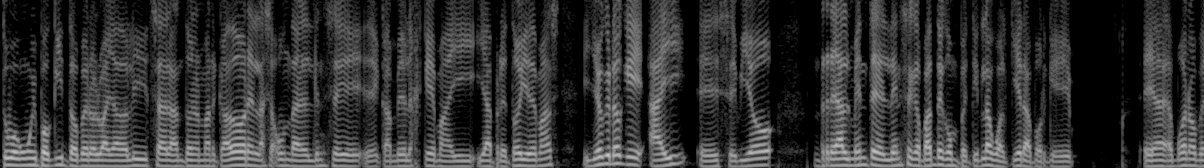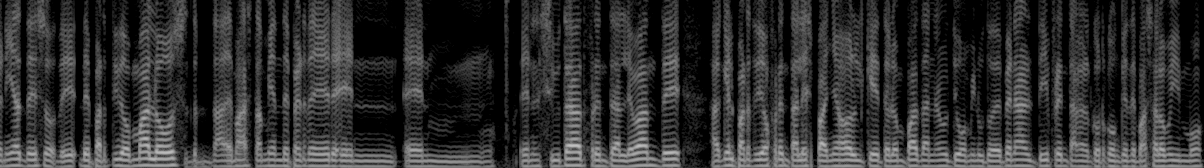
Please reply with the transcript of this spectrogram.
tuvo muy poquito, pero el Valladolid se adelantó en el marcador. En la segunda, el Eldense eh, cambió el esquema y, y apretó y demás. Y yo creo que ahí eh, se vio realmente el Eldense capaz de competirle a cualquiera, porque eh, bueno, venías de eso, de, partidos malos, de- además también de perder en, en, en el Ciutat frente al Levante, aquel partido frente al Español que te lo empatan en el último minuto de penalti, frente al Alcorcón que te pasa lo mismo.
